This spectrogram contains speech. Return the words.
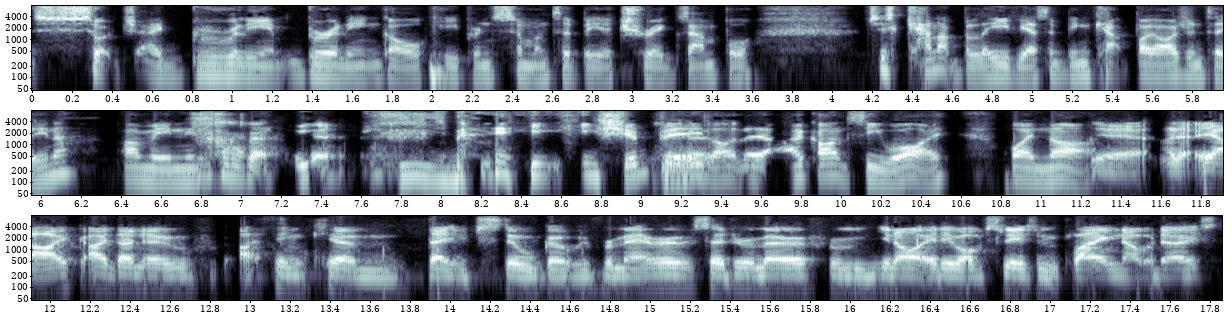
such a brilliant, brilliant goalkeeper and someone to be a true example. Just cannot believe he hasn't been capped by Argentina. I mean, he, he, he, should be. Yeah. Like, I can't see why. Why not? Yeah, yeah. I, I don't know. I think um, they still go with Romero, So Romero from United, who obviously isn't playing nowadays.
